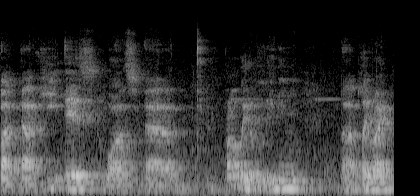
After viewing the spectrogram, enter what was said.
But uh, he is, was uh, probably the leading uh, playwright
